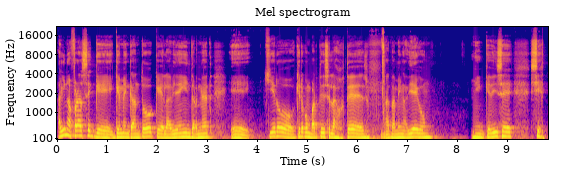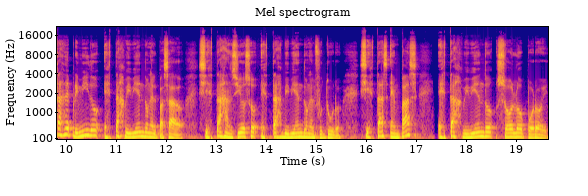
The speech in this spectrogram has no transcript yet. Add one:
Hay una frase que, me encantó, que la vi en internet, eh, quiero, quiero compartírselas a ustedes, también a Diego, que dice, si estás deprimido, estás viviendo en el pasado. Si estás ansioso, estás viviendo en el futuro. Si estás en paz, estás viviendo solo por hoy.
